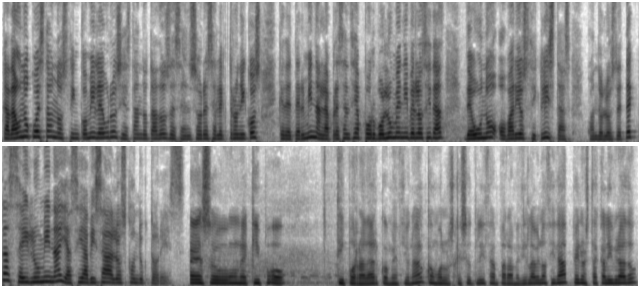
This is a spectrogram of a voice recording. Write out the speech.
Cada uno cuesta unos 5.000 euros y están dotados de sensores electrónicos que determinan la presencia por volumen y velocidad de uno o varios ciclistas. Cuando los detecta se ilumina y así avisa a los conductores. Es un equipo tipo radar convencional como los que se utilizan para medir la velocidad, pero está calibrado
